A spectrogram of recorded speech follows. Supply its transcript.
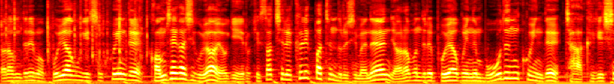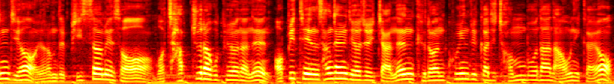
여러분들이 뭐 보유하고 계신 코인들 검색하시고요. 여기 이렇게 서치를 클릭 버튼 누르시면은 여러분들이 보유하고 있는 모든 코인들 자 그게 심지어 여러분들 비썸에서 뭐 잡주라고 표현하는 업비트에는 상장이 되어져 있지 않은 그런 코인들까지 전부 다 나오니까요.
